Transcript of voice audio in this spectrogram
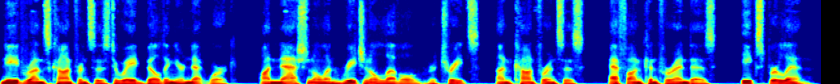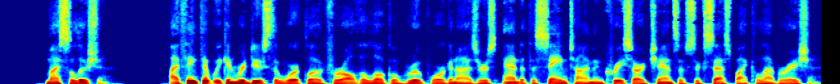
NEAD runs conferences to aid building your network, on national and regional level, retreats, unconferences, F Unkonferendes, EAGx Berlin. My solution. I think that we can reduce the workload for all the local group organizers and at the same time increase our chance of success by collaboration.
